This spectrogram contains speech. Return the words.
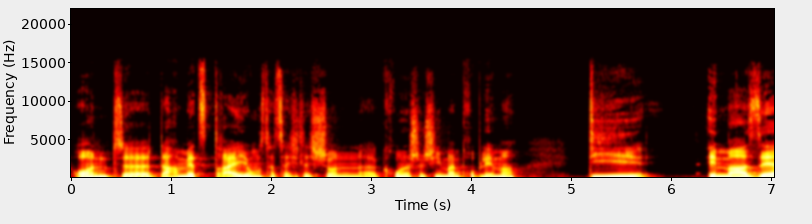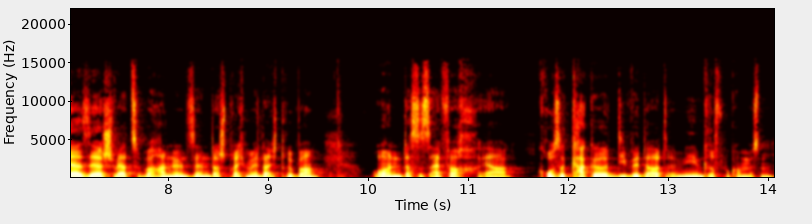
Und äh, da haben jetzt drei Jungs tatsächlich schon äh, chronische Schienbeinprobleme, die immer sehr, sehr schwer zu behandeln sind. Da sprechen wir gleich drüber. Und das ist einfach, ja, große Kacke, die wir dort irgendwie im Griff bekommen müssen.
